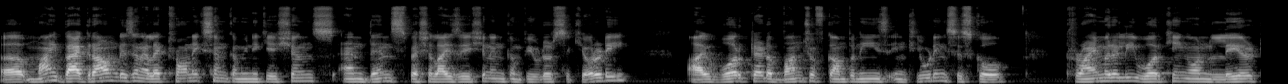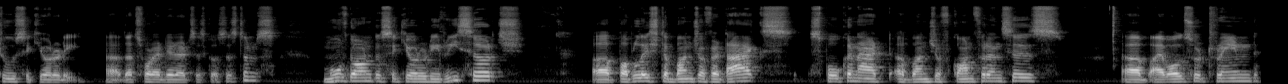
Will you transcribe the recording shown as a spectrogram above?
Uh, my background is in electronics and communications and then specialization in computer security I worked at a bunch of companies, including Cisco, primarily working on layer 2 security. Uh, that's what I did at Cisco Systems. Moved on to security research, uh, published a bunch of attacks, spoken at a bunch of conferences. Uh, I've also trained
